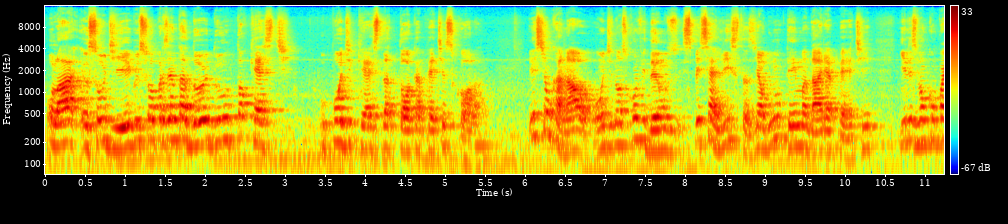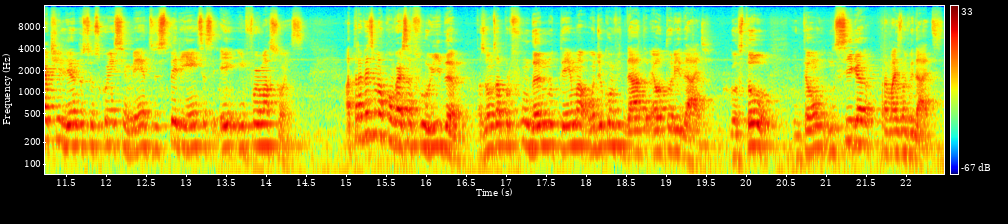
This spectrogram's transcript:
Olá, eu sou o Diego e sou apresentador do Tocast, o podcast da Toca Pet Escola. Este é um canal onde nós convidamos especialistas em algum tema da área pet e eles vão compartilhando seus conhecimentos, experiências e informações. Através de uma conversa fluida, nós vamos aprofundando no tema onde o convidado é autoridade. Gostou? Então nos siga para mais novidades.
